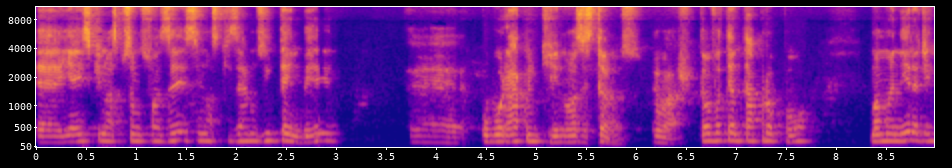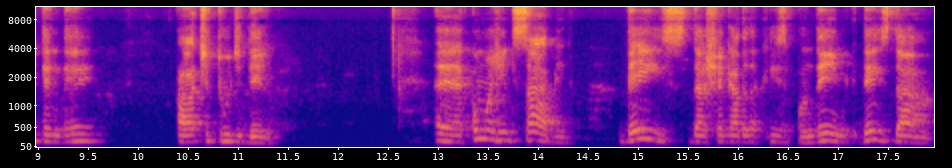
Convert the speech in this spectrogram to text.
É, e é isso que nós precisamos fazer se nós quisermos entender é, o buraco em que nós estamos, eu acho. Então, eu vou tentar propor uma maneira de entender a atitude dele. É, como a gente sabe, desde a chegada da crise pandêmica, desde a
